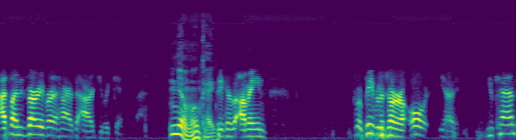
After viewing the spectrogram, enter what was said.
I find it very very hard to argue against that Yeah, okay. because I mean, for people to turn around, oh you know, you can't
